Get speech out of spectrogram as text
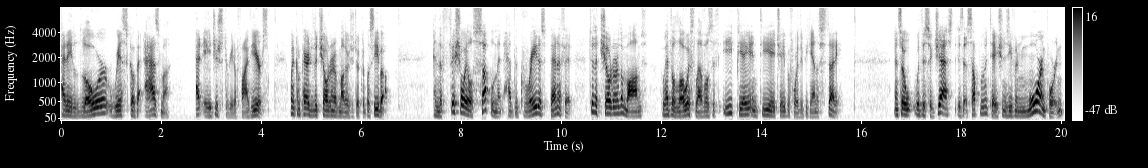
had a lower risk of asthma at ages 3 to 5 years when compared to the children of mothers who took the placebo. And the fish oil supplement had the greatest benefit to the children of the moms who had the lowest levels of EPA and DHA before they began the study. And so what this suggests is that supplementation is even more important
